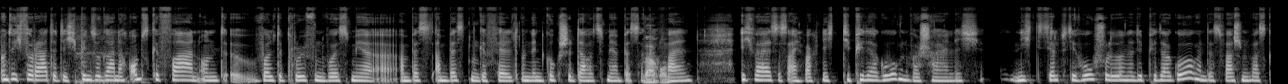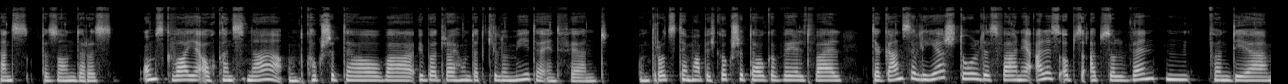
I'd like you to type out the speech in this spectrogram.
Und ich verrate dich, ich bin sogar nach Omsk gefahren und äh, wollte prüfen, wo es mir äh, am, best, am besten gefällt. Und in Gukschedau hat es mir besser Warum? gefallen. Ich weiß es einfach nicht. Die Pädagogen wahrscheinlich. Nicht selbst die Hochschule, sondern die Pädagogen. Das war schon was ganz Besonderes. Omsk war ja auch ganz nah und Kokschetau war über 300 Kilometer entfernt. Und trotzdem habe ich Kokschetau gewählt, weil der ganze Lehrstuhl, das waren ja alles Absolventen von der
